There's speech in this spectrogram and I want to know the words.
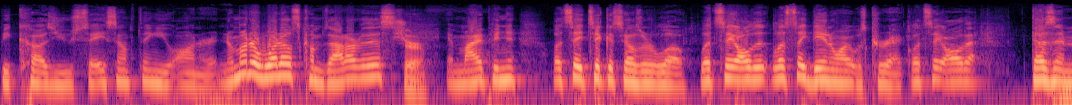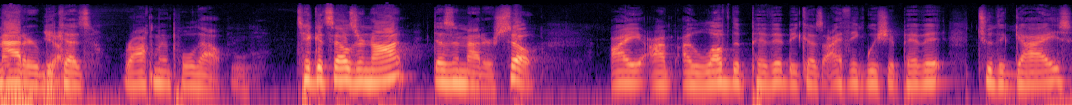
Because you say something, you honor it. No matter what else comes out of this, Sure. in my opinion, let's say ticket sales are low. Let's say all that let's say Dana White was correct. Let's say all that doesn't matter Yeah. because Rahman pulled out. Ticket sales or not, doesn't matter. So I, I I love the pivot because I think we should pivot to the guys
